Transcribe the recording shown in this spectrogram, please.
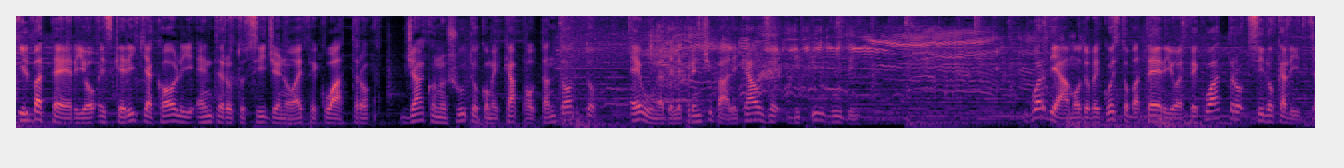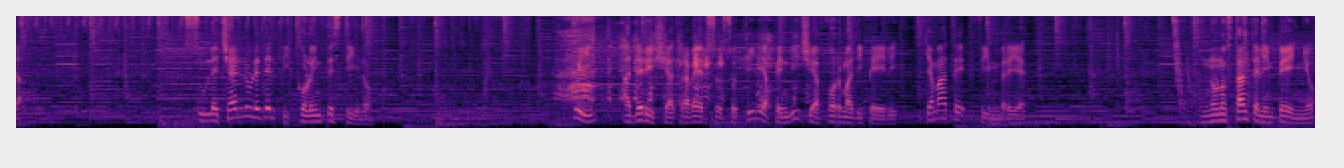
Il batterio Escherichia coli enterotossigeno F4, già conosciuto come K88, è una delle principali cause di PVD. Guardiamo dove questo batterio F4 si localizza. Sulle cellule del piccolo intestino. Qui aderisce attraverso sottili appendici a forma di peli, chiamate fimbrie. Nonostante l'impegno,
